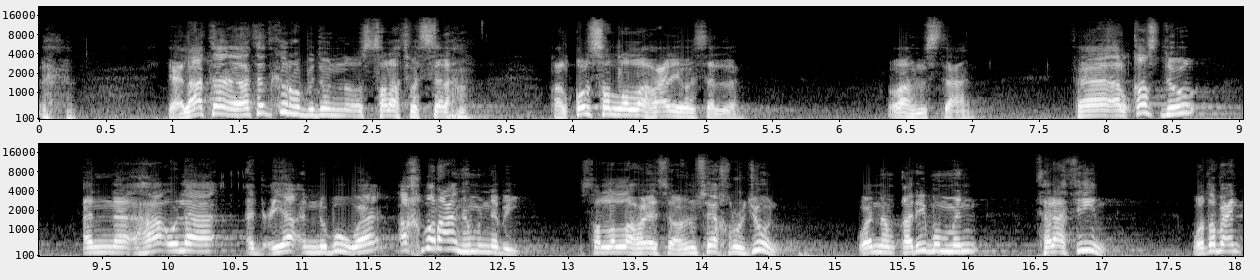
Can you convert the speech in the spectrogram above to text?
يعني لا لا تذكره بدون الصلاة والسلام. قال قل صلى الله عليه وسلم. الله المستعان. فالقصد أن هؤلاء أدعياء النبوة أخبر عنهم النبي صلى الله عليه وسلم أنهم سيخرجون وأنهم قريب من ثلاثين. وطبعا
